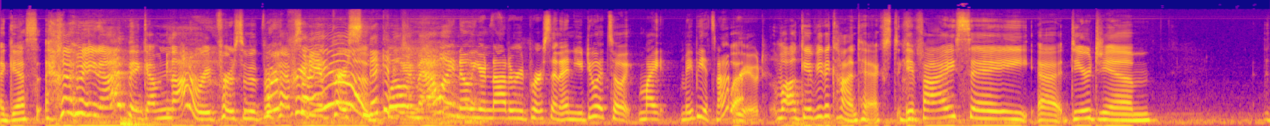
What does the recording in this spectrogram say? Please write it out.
I guess, I mean, I think I'm not a rude person, but perhaps pretty I am. impersonating Well, now I know you're not a rude person, and you do it, so it might maybe it's not rude. Well, I'll give you the context. if I say, uh, "Dear Jim," the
